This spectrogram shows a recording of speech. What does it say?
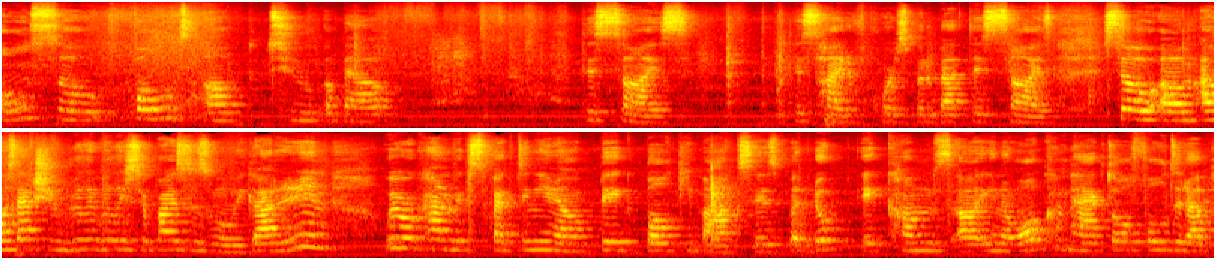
also folds up to about this size this height of course, but about this size. So um, I was actually really, really surprised because when we got it in, we were kind of expecting, you know, big bulky boxes, but nope, it comes, uh, you know, all compact, all folded up,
